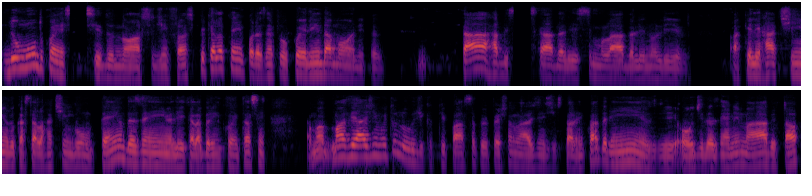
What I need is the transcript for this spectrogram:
do mundo conhecido nosso de infância, porque ela tem, por exemplo, o coelhinho da Mônica, tá rabiscado ali, simulado ali no livro. aquele ratinho do Castelo Ratimbum, tem um desenho ali que ela brincou. Então, assim, é uma, uma viagem muito lúdica, que passa por personagens de história em quadrinhos, de, ou de desenho animado e tal.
